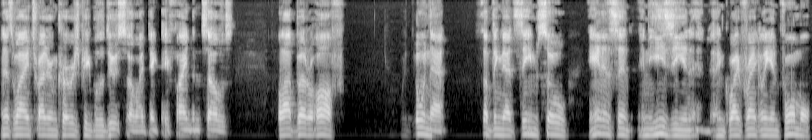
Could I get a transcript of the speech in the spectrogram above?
And that's why I try to encourage people to do so. I think they find themselves a lot better off with doing that. Something that seems so innocent and easy and, and, and quite frankly informal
